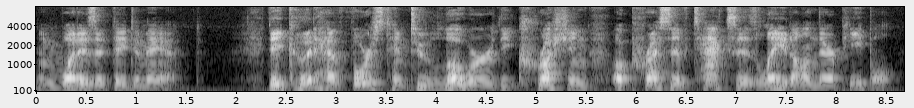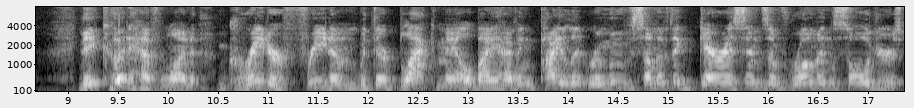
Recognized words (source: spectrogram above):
And what is it they demand? They could have forced him to lower the crushing, oppressive taxes laid on their people. They could have won greater freedom with their blackmail by having Pilate remove some of the garrisons of Roman soldiers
